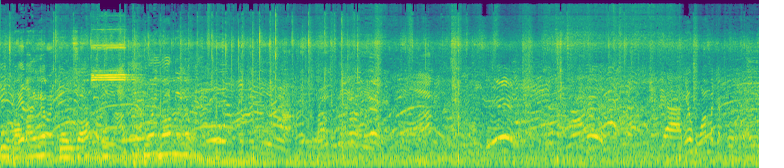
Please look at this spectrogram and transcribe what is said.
คู่ต่อไปครับคู่สองกับคู่สามเตรียมตัว ให้พร้อมเลยครับอย่าเดี๋ยวหัวมันจะโกรธไ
